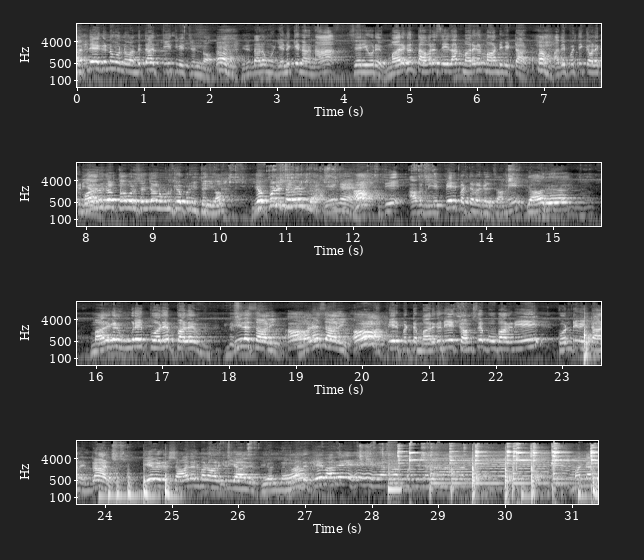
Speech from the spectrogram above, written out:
சந்தேகம்னு ஒண்ணு வந்துட்டா தீர்த்து வச்சிடணும். இருந்தாலும் எனக்கு என்னன்னா சரி ஒரு மருகன் தவறு செய்தான் மருகன் மாண்டு விட்டான். அதை பத்தி கவலை கிடையாது. மருகள் தவறு செஞ்சால் உனக்கு எப்படி தெரியும்? எப்படி தெரியும் ஏங்க அவர்கள் எப்பேற்பட்டவர்கள் சாமி? யாரு? மருகன் உங்களைப் போல பல வீரசாலி. பலசாலி. அப்பேற்பட்ட மருகனே கம்ச பூபாலனே கொன்று விட்டான் என்றால் தேவர்கள் சாதாரணமான ஆள் கிடையாது. என்ன? அந்த தேவாரே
